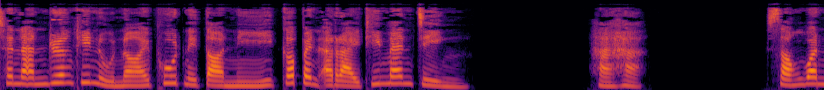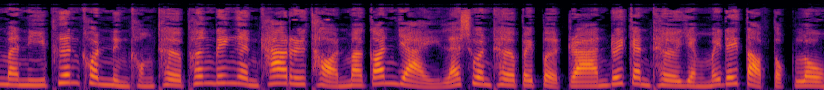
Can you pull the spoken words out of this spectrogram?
ฉะนั้นเรื่องที่หนูน้อยพูดในตอนนี้ก็เป็นอะไรที่แม่นจริง ฮ่าฮ่าสองวันมานี้เพื่อนคนหนึ่งของเธอเพิ่งได้เงินค่ารื้อถอนมาก้อนใหญ่ และชวนเธอไปเปิดร้านด้วยกันเธอยังไม่ได้ตอบตกลง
